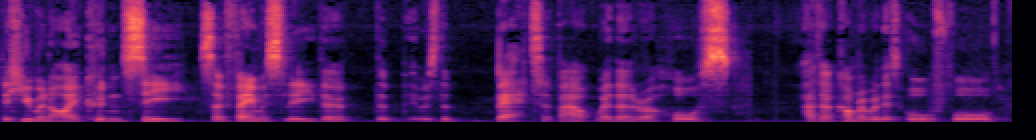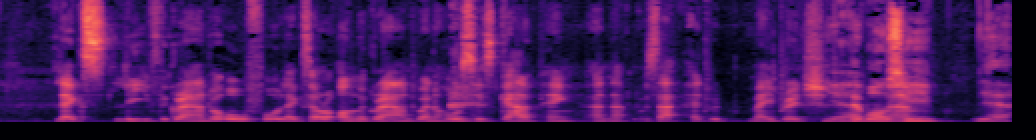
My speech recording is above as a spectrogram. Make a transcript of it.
the human eye couldn't see. So famously, the, the it was the bet about whether a horse, I don't- I can't remember whether it's all four legs leave the ground or all four legs are on the ground when a horse is galloping, and that was that Edward Muybridge. Yeah. It was he. Um, Yeah,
